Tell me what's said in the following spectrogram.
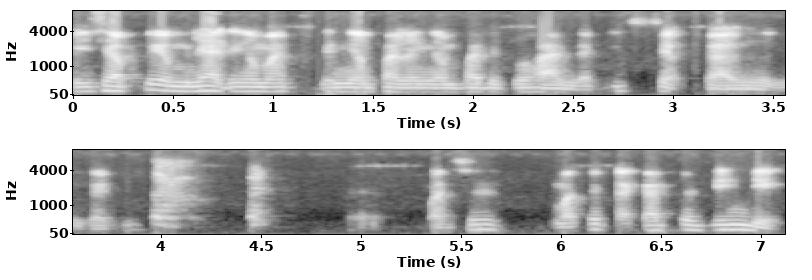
Jadi siapa yang melihat dengan mata, dengan pandangan pada Tuhan tadi Setiap perkara tu tadi Masa Maka takkan terdinding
